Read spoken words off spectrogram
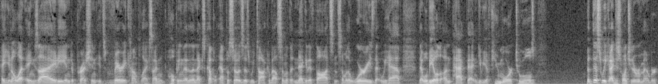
Hey, you know what? Anxiety and depression, it's very complex. I'm hoping that in the next couple episodes, as we talk about some of the negative thoughts and some of the worries that we have, that we'll be able to unpack that and give you a few more tools. But this week, I just want you to remember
